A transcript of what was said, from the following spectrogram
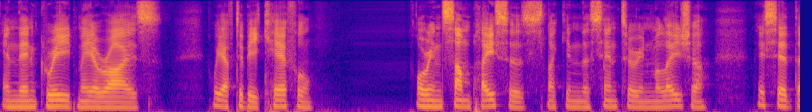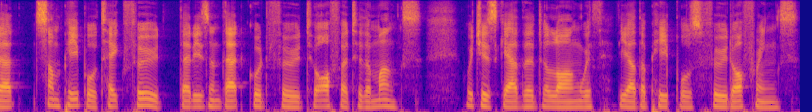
and then greed may arise we have to be careful. Or in some places, like in the center in Malaysia, they said that some people take food that isn't that good food to offer to the monks, which is gathered along with the other people's food offerings.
